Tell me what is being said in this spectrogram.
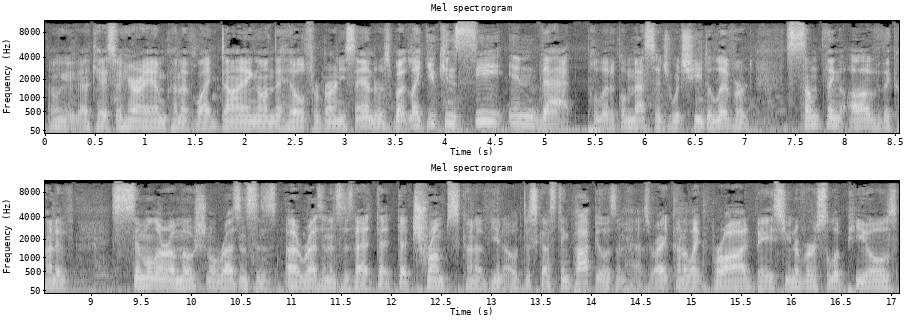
Okay, so here I am, kind of like dying on the hill for Bernie Sanders, but like you can see in that political message which he delivered something of the kind of similar emotional resonances, uh, resonances that, that that Trump's kind of you know disgusting populism has, right? Kind of like broad-based universal appeals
